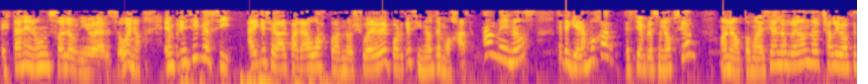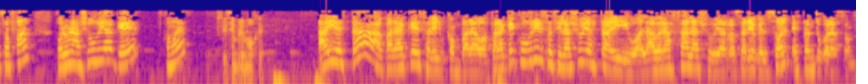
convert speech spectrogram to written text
están en un solo universo. Bueno, en principio sí, hay que llevar paraguas cuando llueve porque si no te mojas. A menos que te quieras mojar, que siempre es una opción ¿O no? Como decían los redondos, Charlie, vos que sos fan, por una lluvia que, ¿cómo es? Que siempre moje. Ahí está, ¿para qué salir con paraguas? ¿Para qué cubrirse si la lluvia está ahí igual? Abraza la lluvia, Rosario, que el sol está en tu corazón.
